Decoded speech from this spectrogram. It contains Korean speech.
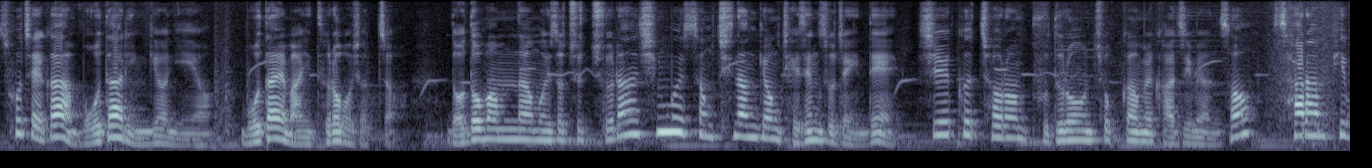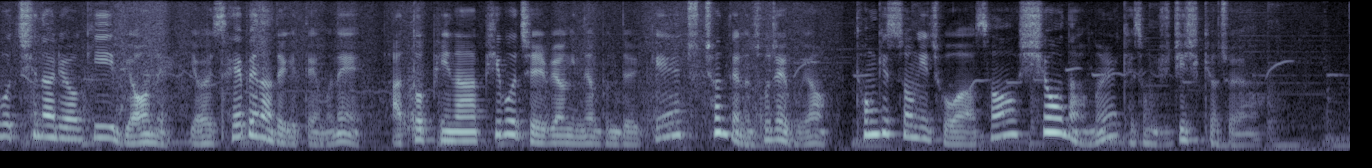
소재가 모달 인견이에요. 모달 많이 들어보셨죠? 너도밤나무에서 추출한 식물성 친환경 재생 소재인데 실크처럼 부드러운 촉감을 가지면서 사람 피부 친화력이 면에 13배나 되기 때문에 아토피나 피부 질병 있는 분들께 추천되는 소재고요. 통기성이 좋아서 시원함을 계속 유지시켜줘요.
